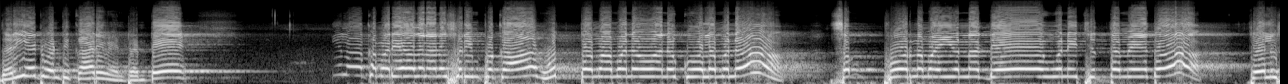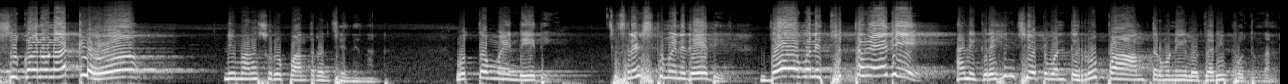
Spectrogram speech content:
జరిగేటువంటి కార్యం ఏంటంటే ఈ లోక మర్యాదను అనుసరింపక ఉత్తమమును అనుకూలమును సంపూర్ణమై ఉన్న దేవుని చిత్తమేదో తెలుసుకొనున్నట్లు నీ మనసు రూపాంతరం చెందిందంట. ఉత్తమమైనది ఏది శ్రేష్టమైనది ఏది దేవుని చిత్తం ఏది అని గ్రహించేటువంటి రూపాంతరం నీలో జరిగిపోతుందంట.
